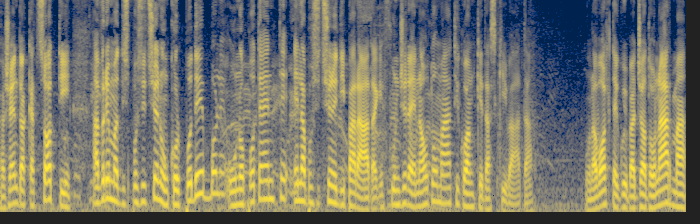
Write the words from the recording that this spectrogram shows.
Facendo a cazzotti avremo a disposizione un colpo debole, uno potente e la posizione di parata che fungerà in automatico anche da schivata. Una volta equipaggiata un'arma,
